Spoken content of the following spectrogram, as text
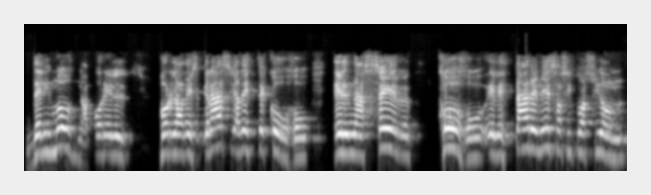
de limosna por el por la desgracia de este cojo, el nacer cojo, el estar en esa situación,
